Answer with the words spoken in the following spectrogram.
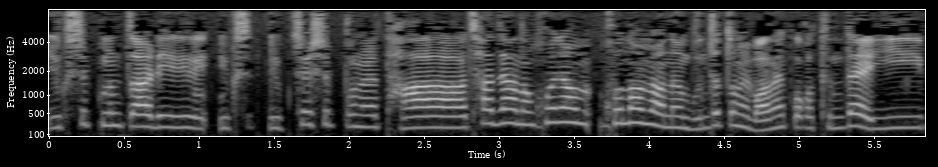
60분짜리 60, 6, 70분을 다 차지하는 코너, 코너면은 문제점이 많을 것 같은데 이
